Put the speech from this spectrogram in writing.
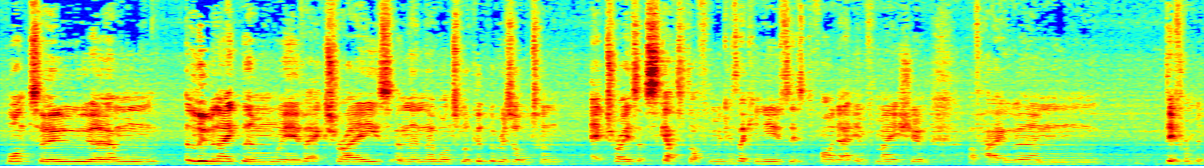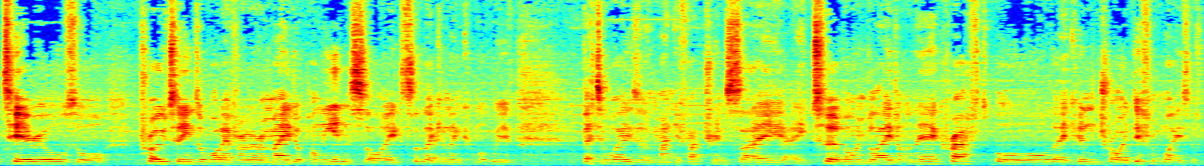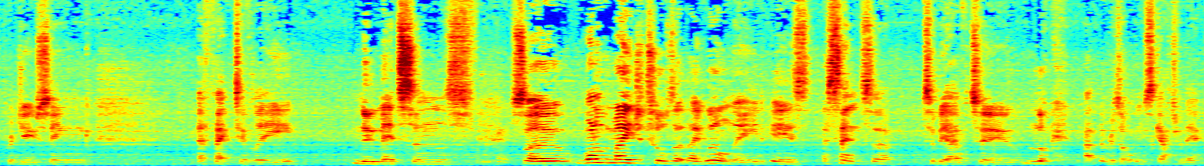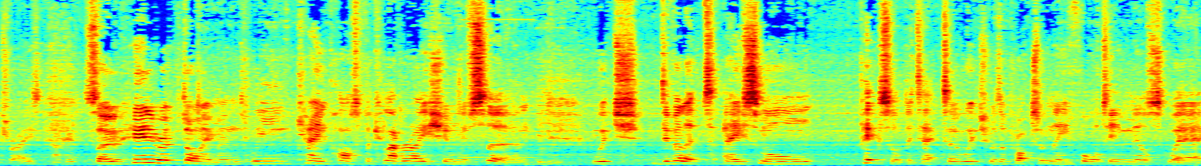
want to um, illuminate them with X-rays, and then they want to look at the resultant X-rays that's scattered off them because they can use this to find out information of how um, different materials or proteins or whatever are made up on the inside, so they can then come up with better ways of manufacturing, say, a turbine blade on an aircraft, or they can try different ways of producing effectively new medicines. So one of the major tools that they will need is a sensor to be able to look at the result and scatter the X-rays. Okay. So here at Diamond, we came part of a collaboration with CERN, mm-hmm. which developed a small pixel detector, which was approximately 14 mil square,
